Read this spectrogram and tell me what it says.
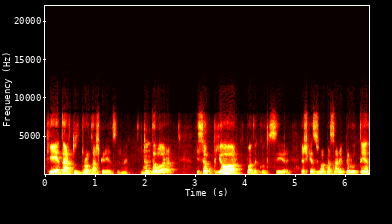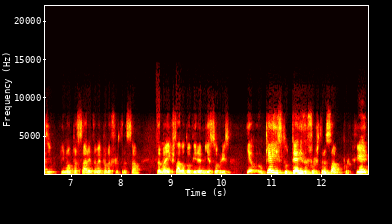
que é dar tudo pronto às crianças, não é? Tudo da hora. Isso é o pior que pode acontecer, as crianças não passarem pelo tédio e não passarem também pela frustração. Também gostava de ouvir a minha sobre isso. E, o que é isso do tédio e da frustração? Porque... É,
